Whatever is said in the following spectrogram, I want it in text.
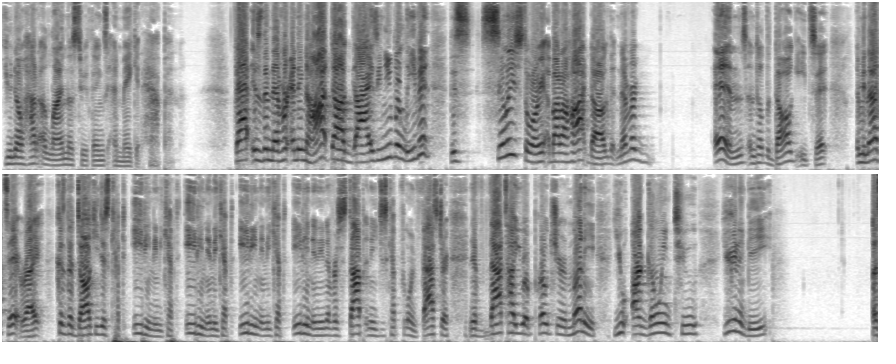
You know how to align those two things and make it happen. That is the never ending hot dog, guys. Can you believe it? This silly story about a hot dog that never ends until the dog eats it I mean, that's it, right? Because the dog, he just kept eating and he kept eating and he kept eating and he kept eating and he never stopped and he just kept going faster. And if that's how you approach your money, you are going to, you're going to be a,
